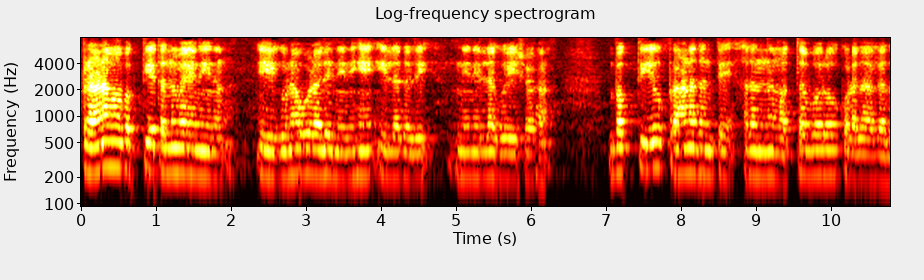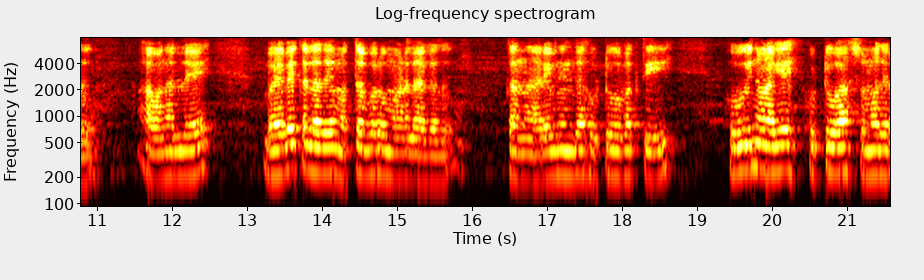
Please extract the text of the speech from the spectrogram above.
ಪ್ರಾಣವ ಭಕ್ತಿಯ ತನ್ಮಯ ನೀನು. ಈ ಗುಣಗಳಲ್ಲಿ ನೀನೇ ಇಲ್ಲದಲ್ಲಿ ನೀನಿಲ್ಲ ಗುಹೇಶ್ವರ ಭಕ್ತಿಯು ಪ್ರಾಣದಂತೆ ಅದನ್ನು ಮತ್ತೊಬ್ಬರು ಕೊಡಲಾಗದು. ಅವನಲ್ಲೇ ಬರಬೇಕಲ್ಲದೆ ಮತ್ತೊಬ್ಬರು ಮಾಡಲಾಗದು. ತನ್ನ ಅರಿವಿನಿಂದ ಹುಟ್ಟುವ ಭಕ್ತಿ ಹೂವಿನೊಳಗೆ ಹುಟ್ಟುವ ಸುಮಧುರ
